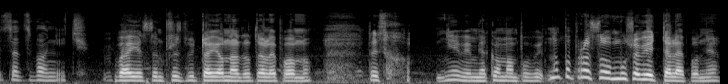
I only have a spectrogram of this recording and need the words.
zadzwonić. Chyba jestem przyzwyczajona do telefonu. To jest, nie wiem jak mam powiedzieć, no po prostu muszę mieć telefon, nie?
